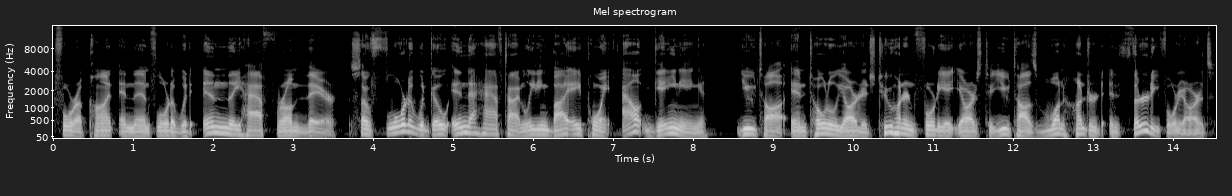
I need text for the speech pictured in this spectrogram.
for a punt, and then Florida would end the half from there. So Florida would go into halftime leading by a point, outgaining Utah in total yardage, 248 yards to Utah's 134 yards.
